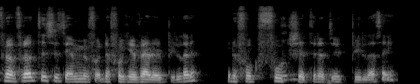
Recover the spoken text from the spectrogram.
framförallt ett system där folk är välutbildade och där folk fortsätter att utbilda sig.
